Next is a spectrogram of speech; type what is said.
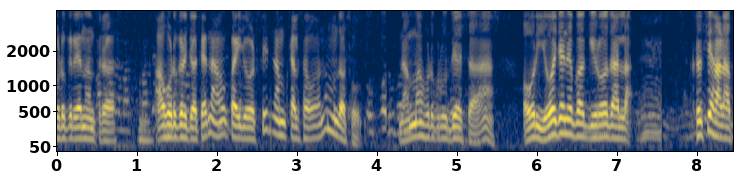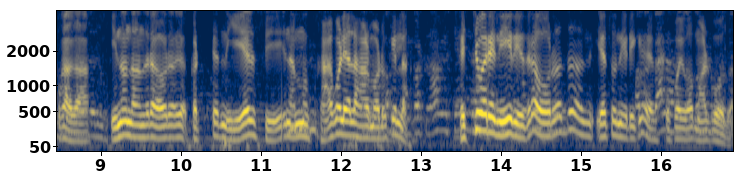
ಹುಡುಗರು ಏನಂತರ ಆ ಹುಡುಗರ ಜೊತೆ ನಾವು ಕೈ ಜೋಡಿಸಿ ನಮ್ಮ ಕೆಲಸವನ್ನು ಮುಂದುವರ್ಸೋದು ನಮ್ಮ ಹುಡುಗರ ಉದ್ದೇಶ ಅವ್ರ ಯೋಜನೆ ಬಗ್ಗೆ ಇರೋದಲ್ಲ. ಕೃಷಿ ಹಾಳಾಪಾಗ ಇನ್ನೊಂದು ಅಂದ್ರೆ ಅವರು ಕಟ್ಟನ್ನು ಏರಿಸಿ ನಮ್ಮ ಸಾಗುವಳಿ ಎಲ್ಲ ಹಾಳು ಮಾಡೋಕ್ಕಿಲ್ಲ ಹೆಚ್ಚುವರಿ ನೀರಿದ್ರೆ ಅವರದ್ದು ಏತು ನೀರಿಗೆ ಉಪಯೋಗ ಮಾಡ್ಬೋದು.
